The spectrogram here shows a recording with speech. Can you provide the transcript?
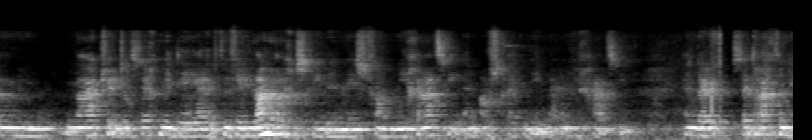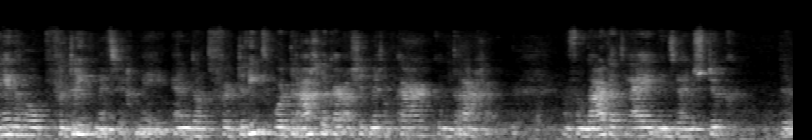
Um, maar Trajal zegt, Medea heeft een veel langere geschiedenis van migratie en afscheid nemen en migratie. En daar, zij draagt een hele hoop verdriet met zich mee. En dat verdriet wordt draaglijker als je het met elkaar kunt dragen. En vandaar dat hij in zijn stuk de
